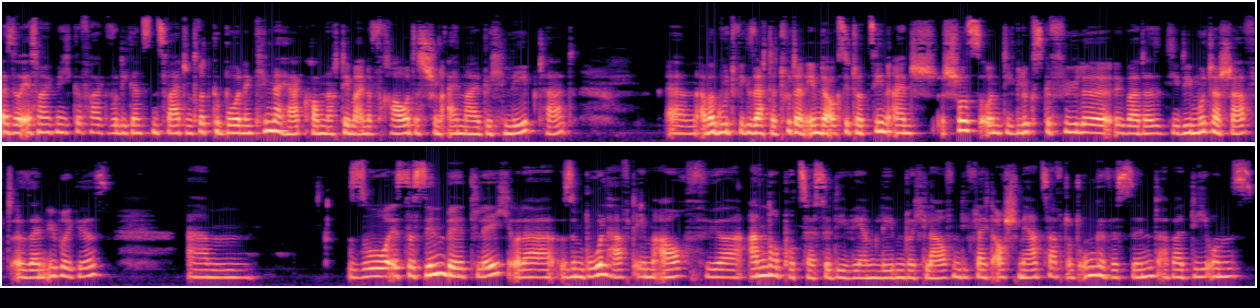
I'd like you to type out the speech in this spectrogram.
also erstmal habe ich mich gefragt, wo die ganzen zweit- und drittgeborenen Kinder herkommen, nachdem eine Frau das schon einmal durchlebt hat. Ähm, aber gut, wie gesagt, da tut dann eben der Oxytocin-Einschuss und die Glücksgefühle über die, die Mutterschaft äh, sein Übriges. Ähm, so ist es sinnbildlich oder symbolhaft eben auch für andere Prozesse, die wir im Leben durchlaufen, die vielleicht auch schmerzhaft und ungewiss sind, aber die uns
